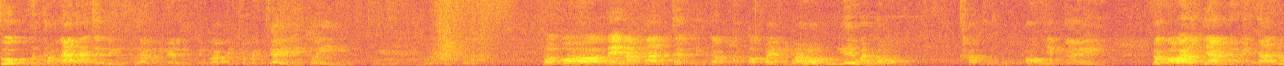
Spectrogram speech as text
ตัวคนทำงานอาจจะดึงพลังนั้นเหมือนว่าเป็นกำลังใจให้ตัวเองแล้วก็แนะนำการจัดกิจกรรมครั้งต่อไปเหมือนว่าเราดูแลว่าน้องขาดตกบกพร่องยังไง แล้วก็อีกอย่างหนึ่งในการดู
